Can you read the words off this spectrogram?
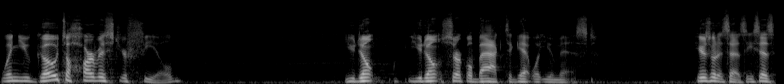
when you go to harvest your field, you don't you don't circle back to get what you missed. Here's what it says. He says,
